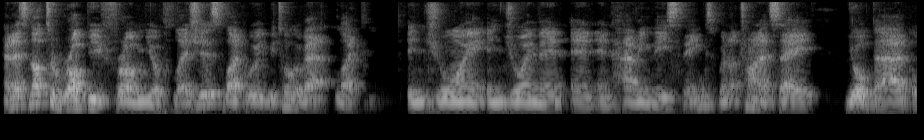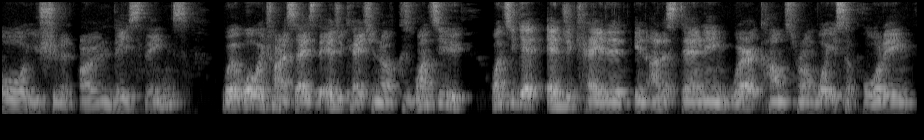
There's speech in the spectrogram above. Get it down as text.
and it's not to rob you from your pleasures. Like we, we talk about like enjoying enjoyment and and having these things. We're not trying to say you're bad or you shouldn't own these things. We're, what we're trying to say is the education of because once you once you get educated in understanding where it comes from, what you're supporting,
